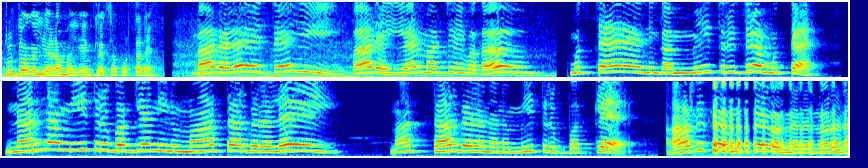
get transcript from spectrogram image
ಹತ್ತುದಾಗ ಹೇಳಮ್ಮ ಏನು ಕೆಲಸ ಕೊಡ್ತಾನೆ ಬಾಳೆ ತೇಗಿ ಬಾಳೆ ಏನ್ ಮಾಡ್ತೀಯ ಇವಾಗ ಮುತ್ತೆ ನಿಂಗ ಮೀತ್ರಿದ್ರೆ ಮುತ್ತೆ ನನ್ನ ಮೀತ್ರ ಬಗ್ಗೆ ನೀನು ಮಾತಾಡ್ಬೇಡಲೇ ಮಾತಾಡ್ಬೇಡ ನನ್ನ ಮೀತ್ರ ಬಗ್ಗೆ ಆದಿತ್ಯ ಮುತ್ತೆ ಇವಾಗ ನನ್ನ ನೋಡೋಣ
